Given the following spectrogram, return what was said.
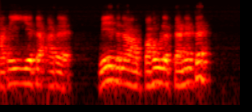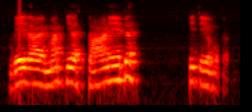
හරියට අර වේදනාව බහුල තැනට වේලාවේ මධ්‍ය ස්ථානයට හිත යොමු කරනවා.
